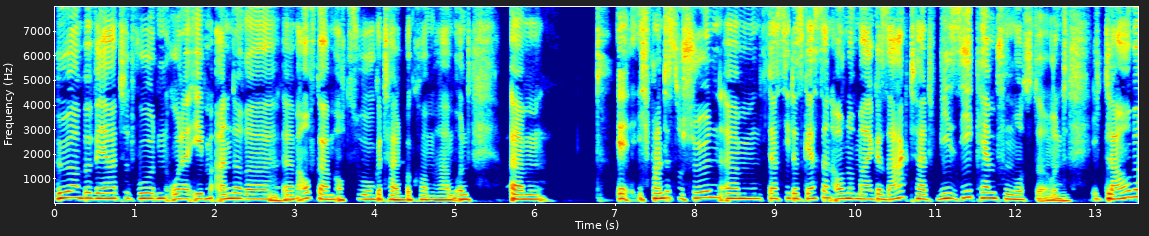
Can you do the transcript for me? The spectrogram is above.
höher bewertet wurden oder eben andere Mhm. ähm, Aufgaben auch zugeteilt bekommen haben. Und ähm, äh, ich fand es so schön, ähm, dass sie das gestern auch nochmal gesagt hat, wie sie kämpfen musste. Mhm. Und ich glaube,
